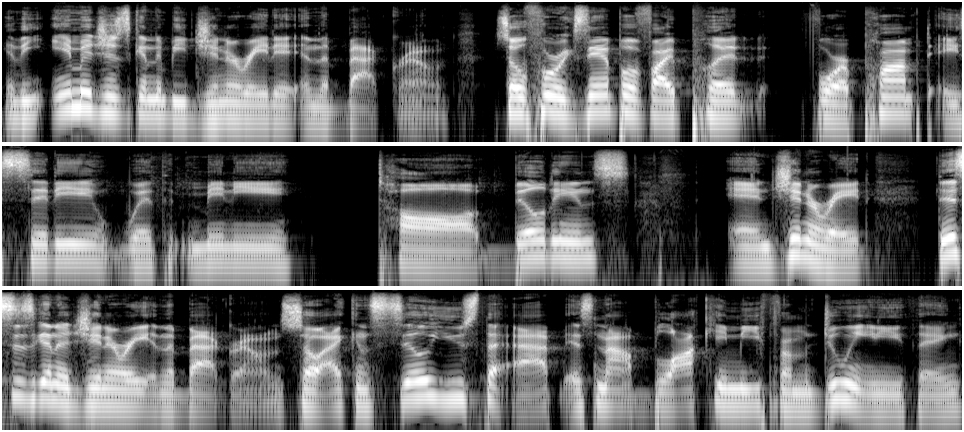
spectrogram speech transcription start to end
and the image is going to be generated in the background. So for example, if I put for a prompt a city with many tall buildings and generate, this is going to generate in the background. So I can still use the app. It's not blocking me from doing anything.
